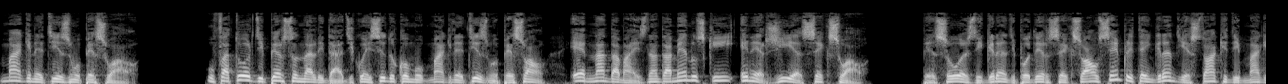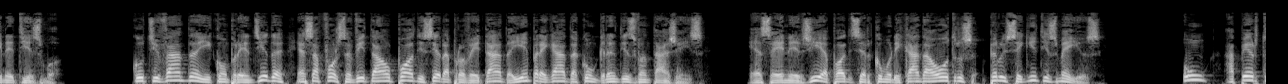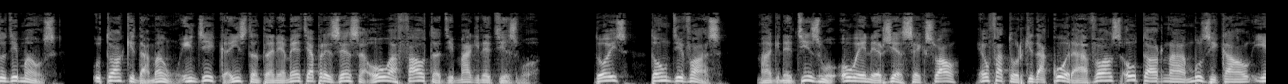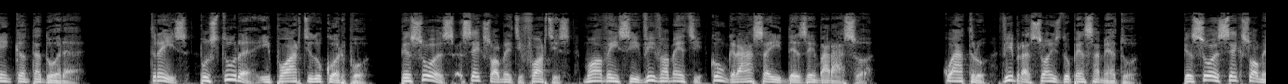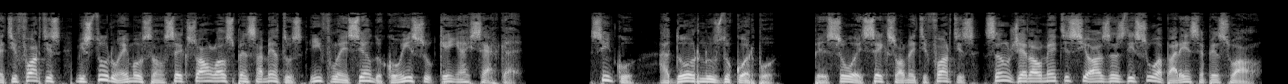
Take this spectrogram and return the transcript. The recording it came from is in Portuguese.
Magnetismo pessoal. O fator de personalidade conhecido como magnetismo pessoal é nada mais, nada menos que energia sexual. Pessoas de grande poder sexual sempre têm grande estoque de magnetismo. Cultivada e compreendida, essa força vital pode ser aproveitada e empregada com grandes vantagens. Essa energia pode ser comunicada a outros pelos seguintes meios: 1. Um, aperto de mãos. O toque da mão indica instantaneamente a presença ou a falta de magnetismo. 2. Tom de voz. Magnetismo ou energia sexual é o fator que dá cor à voz ou torna-a musical e encantadora. 3. Postura e porte do corpo. Pessoas sexualmente fortes movem-se vivamente, com graça e desembaraço. 4. Vibrações do pensamento. Pessoas sexualmente fortes misturam a emoção sexual aos pensamentos, influenciando com isso quem as cerca. 5. Adornos do corpo. Pessoas sexualmente fortes são geralmente ciosas de sua aparência pessoal.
